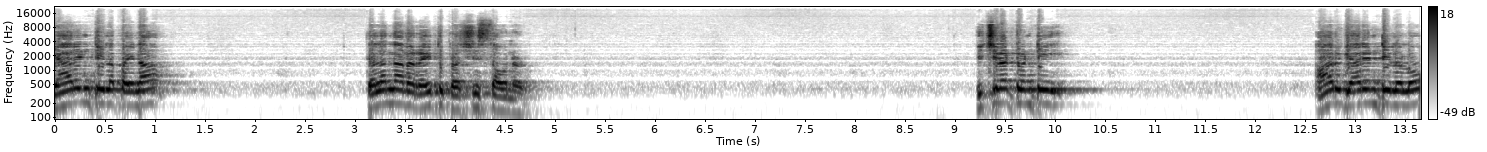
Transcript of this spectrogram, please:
గ్యారంటీల పైన తెలంగాణ రైతు ప్రశ్నిస్తా ఉన్నాడు. ఇచ్చినటువంటి ఆరు గ్యారంటీలలో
